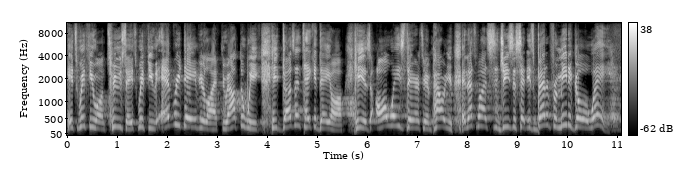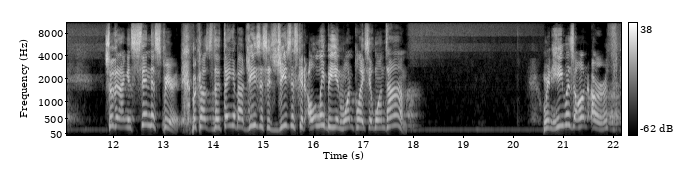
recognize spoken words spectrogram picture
It's with you on Tuesday. It's with you every day of your life throughout the week. He doesn't take a day off. He is always there to empower you. And that's why Jesus said, it's better for me to go away so that I can send the Spirit. Because the thing about Jesus is Jesus could only be in one place at one time. When he was on earth,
